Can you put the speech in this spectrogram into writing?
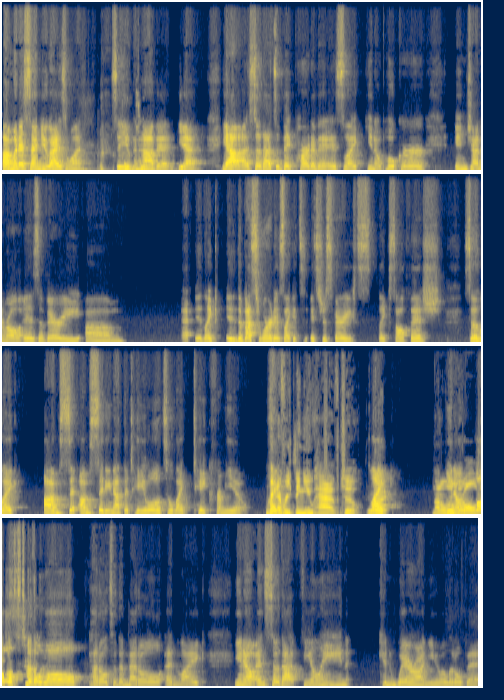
I'm gonna send you guys one so you can have it. Yeah, yeah. So that's a big part of it. It's like you know, poker in general is a very um it, like it, the best word is like it's it's just very like selfish. So like I'm sit I'm sitting at the table to like take from you. Like everything you have too. Like right. not a little you know, bit all balls to the wall, pedal to the metal, and like, you know, and so that feeling can wear on you a little bit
